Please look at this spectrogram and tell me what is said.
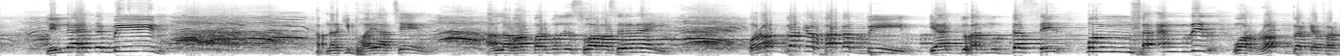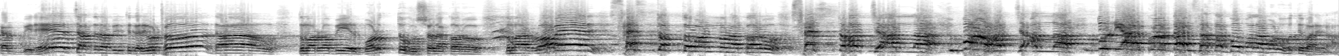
আপনারা কি ভয় আছেন? আল্লাহ আব্বার বললে সোয়াব আছে নাই? তোমার রবের বড়ত্ব ঘোষণা করো। তোমার রবের শ্রেষ্ঠত্ব বর্ণনা করো। শ্রেষ্ঠ হচ্ছে আল্লাহ, বড় হচ্ছে আল্লাহ। দুনিয়ার কোন গোপালা বড় হতে পারে না।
